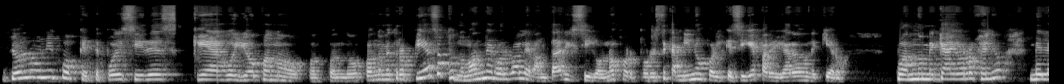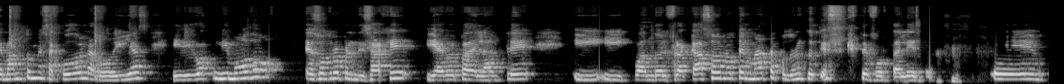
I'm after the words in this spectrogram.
Yo lo único que te puedo decir es qué hago yo cuando, cuando, cuando me tropiezo, pues nomás me vuelvo a levantar y sigo, ¿no? Por, por este camino por el que sigue para llegar a donde quiero. Cuando me caigo, Rogelio, me levanto, me sacudo las rodillas y digo, ni modo, es otro aprendizaje y ahí voy para adelante. Y, y, cuando el fracaso no te mata, pues lo único que te hace es que te fortalece. Eh,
